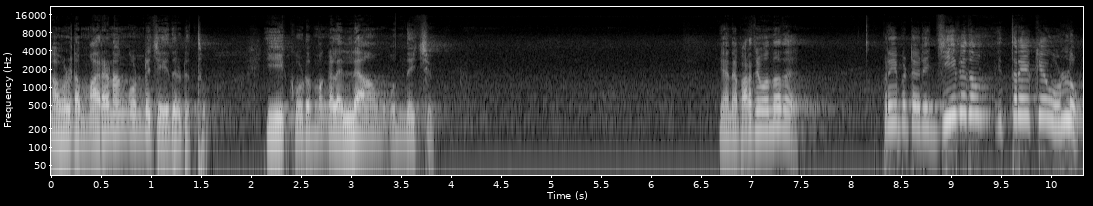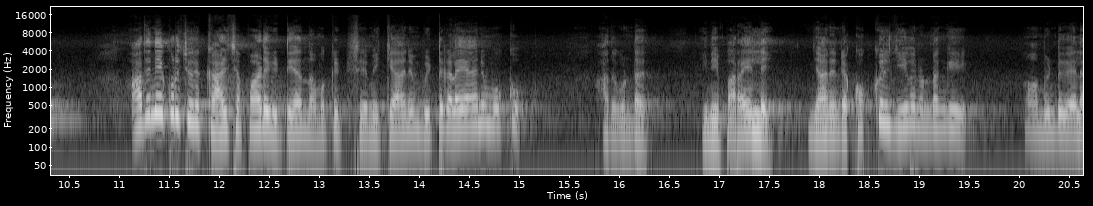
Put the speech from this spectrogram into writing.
അവളുടെ മരണം കൊണ്ട് ചെയ്തെടുത്തു. ഈ കുടുംബങ്ങളെല്ലാം ഒന്നിച്ചു. ഞാൻ പറഞ്ഞു വന്നത്? പ്രിയപ്പെട്ടവരെ ജീവിതം ഇത്രയൊക്കെ ഉള്ളൂ. അതിനെക്കുറിച്ചൊരു കാഴ്ചപ്പാട് കിട്ടിയാൽ നമുക്ക് ക്ഷമിക്കാനും വിട്ടുകളയാനും ഒക്കും. അതുകൊണ്ട് ഇനി പറയില്ലേ ഞാൻ എന്റെ കൊക്കിൽ ജീവനുണ്ടെങ്കിൽ ആ മിണ്ടുകേല.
